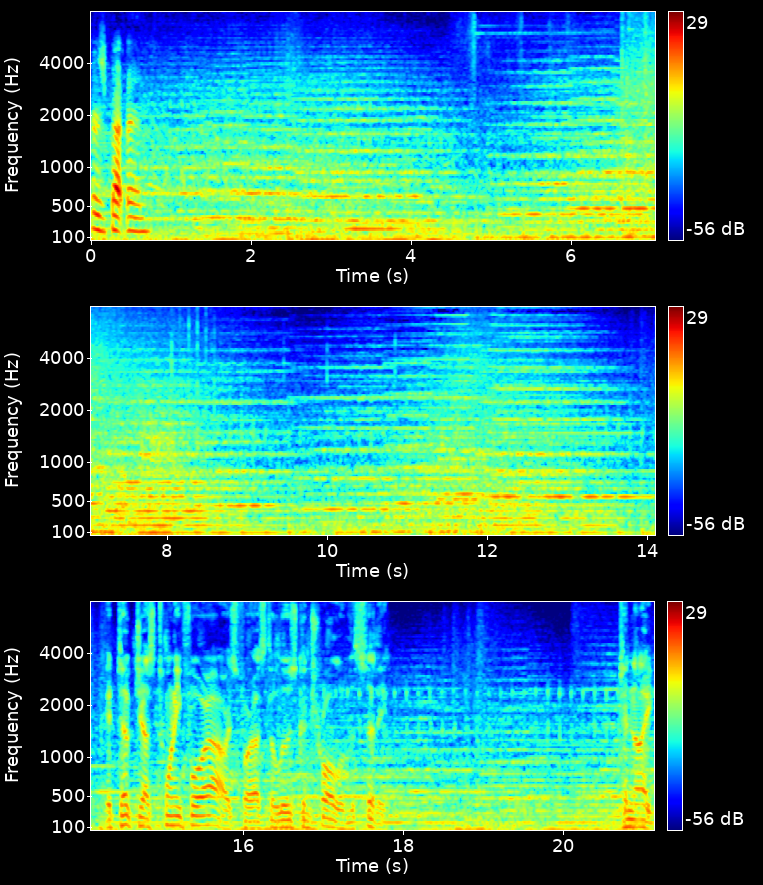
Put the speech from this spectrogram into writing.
There's Batman. It took just 24 hours for us to lose control of the city. Tonight,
